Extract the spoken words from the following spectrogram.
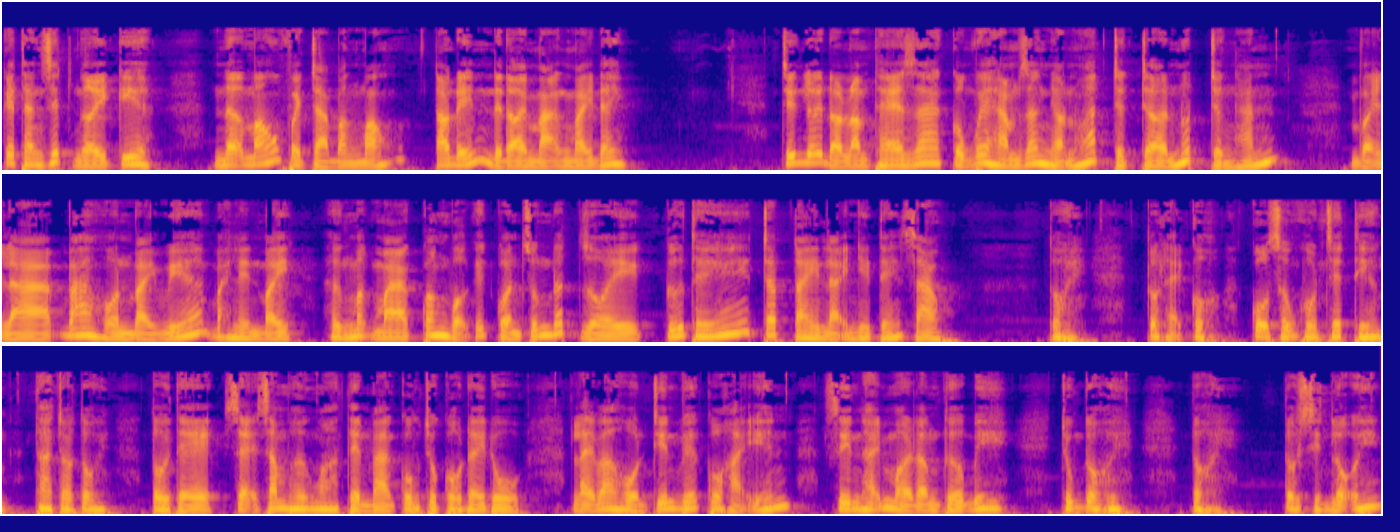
Cái thằng giết người kia. Nợ máu phải trả bằng máu. Tao đến để đòi mạng mày đây. chiếc lưỡi đỏ làm thè ra cùng với hàm răng nhọn hoắt trực chờ nuốt chừng hắn. Vậy là ba hồn bảy vía bay lên mây, Hưng mắc mà quăng vội cái quần xuống đất rồi cứ thế chắp tay lại như thế sao? Tôi, tôi lại cô, cô sống khôn chết thiêng, tha cho tôi. Tôi thề sẽ sắm hương hoa tiền bạc cũng cho cô đầy đủ. Lại ba hồn chiến vía cô Hải Yến, xin hãy mở lòng từ bi. Chúng tôi, tôi, tôi xin lỗi.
